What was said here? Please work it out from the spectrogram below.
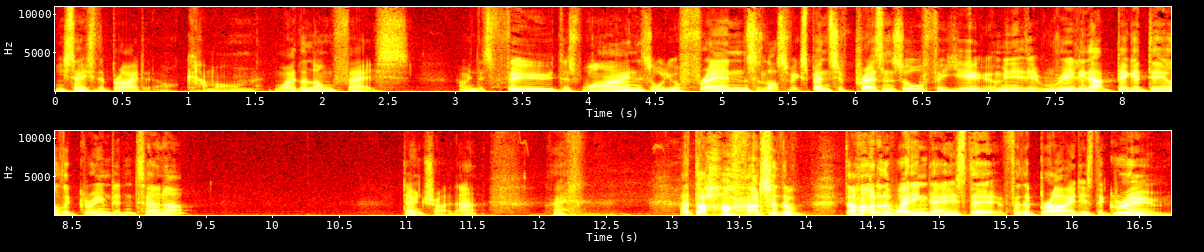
You say to the bride, Oh, come on, why the long face? I mean, there's food, there's wine, there's all your friends, there's lots of expensive presents, all for you. I mean, is it really that big a deal the groom didn't turn up? Don't try that. At the heart of the, the heart of the wedding day is the, for the bride is the groom.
